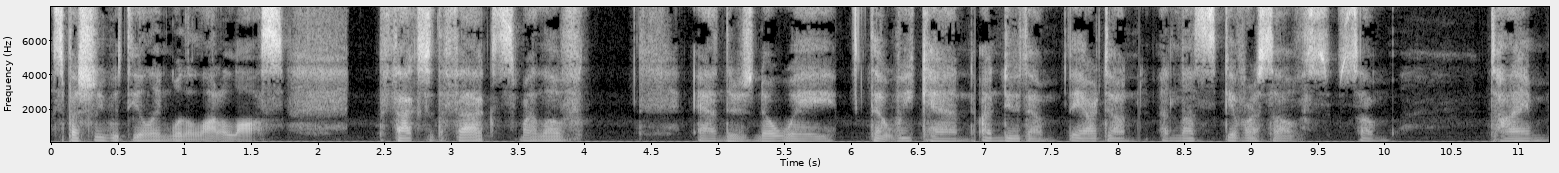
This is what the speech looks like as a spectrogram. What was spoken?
especially with dealing with a lot of loss. The facts are the facts, my love, and there's no way that we can undo them. They are done, and let's give ourselves some time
